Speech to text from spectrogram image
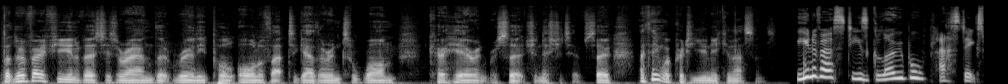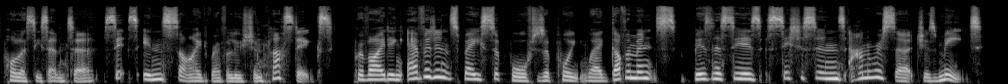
but there are very few universities around that really pull all of that together into one coherent research initiative. So I think we're pretty unique in that sense. The university's Global Plastics Policy Centre sits inside Revolution Plastics, providing evidence based support at a point where governments, businesses, citizens, and researchers meet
